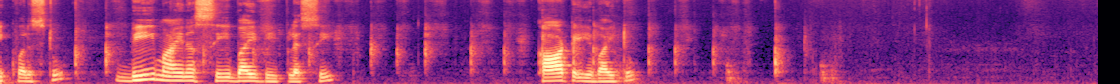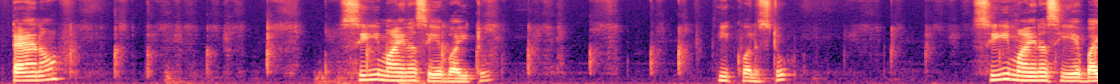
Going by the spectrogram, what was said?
equals to b minus c by b plus c cot a by 2 tan of c minus a by 2 equals to c minus a by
